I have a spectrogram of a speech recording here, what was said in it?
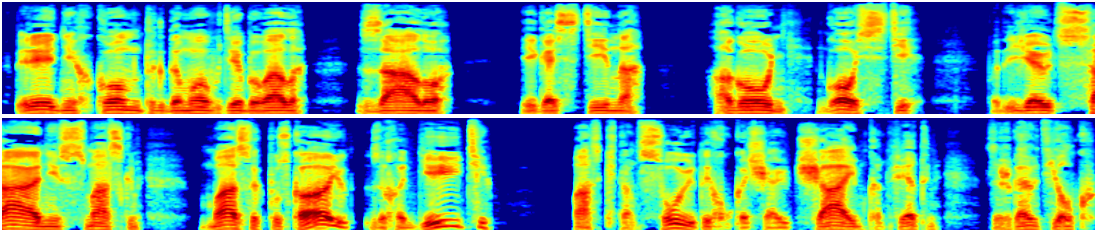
В передних комнатах домов, где бывало зало и гостина, огонь, гости, подъезжают сани с масками, масок пускают, заходите. Маски танцуют, их угощают чаем, конфетами, зажигают елку.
